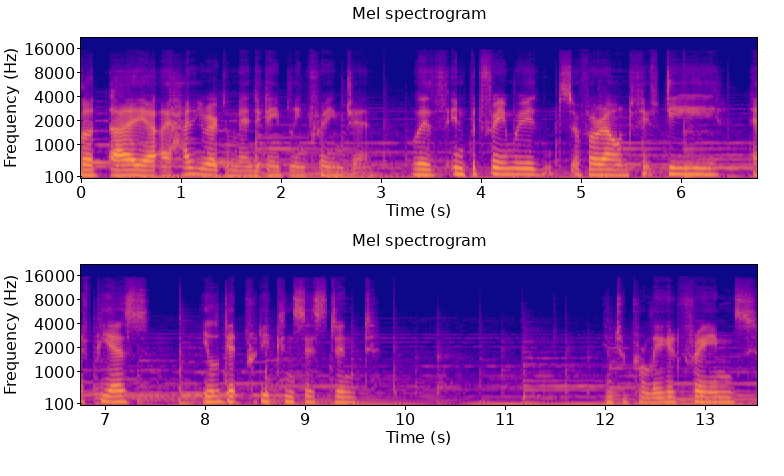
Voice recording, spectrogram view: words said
But I, uh, I highly recommend enabling frame gen. With input frame rates of around 50 FPS, you'll get pretty consistent interpolated frames.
